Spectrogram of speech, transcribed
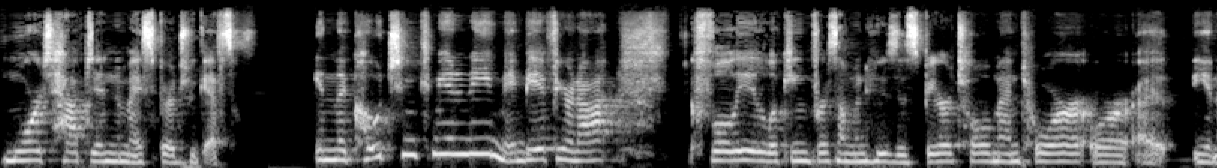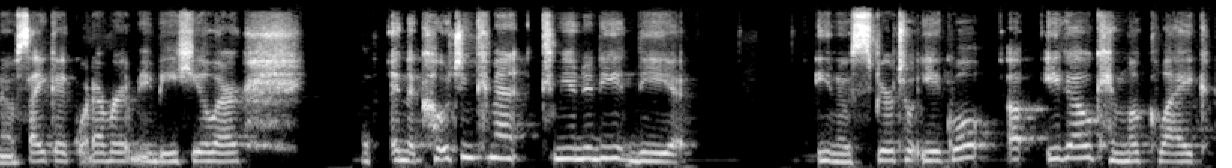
more tapped into my spiritual gifts. In the coaching community, maybe if you're not fully looking for someone who's a spiritual mentor or a, you know, psychic, whatever it may be, healer, in the coaching com- community, the you know, spiritual equal uh, ego can look like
